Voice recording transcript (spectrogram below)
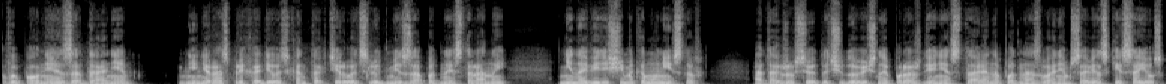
Выполняя задания, мне не раз приходилось контактировать с людьми с западной стороны, ненавидящими коммунистов, а также все это чудовищное порождение Сталина под названием Советский Союз.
